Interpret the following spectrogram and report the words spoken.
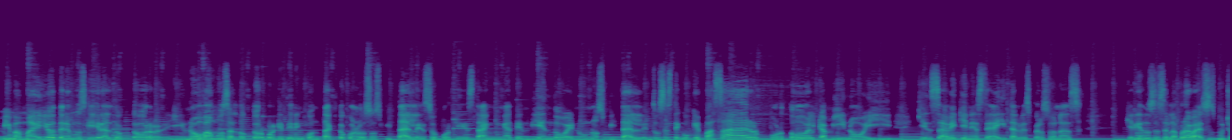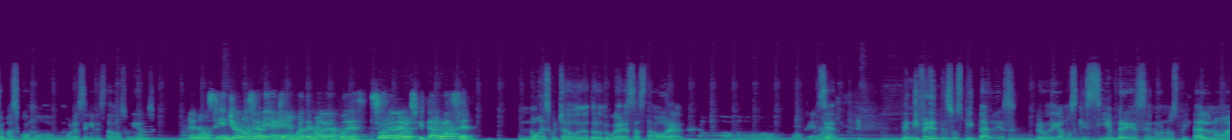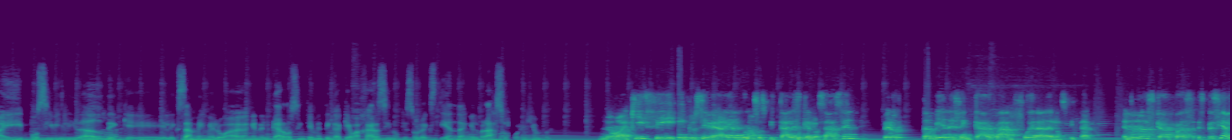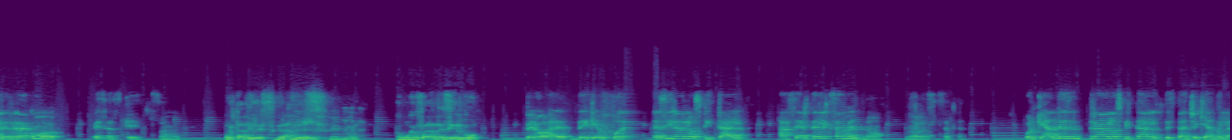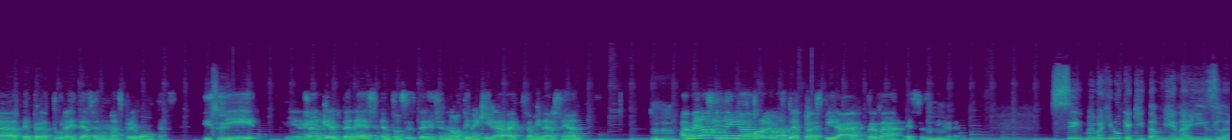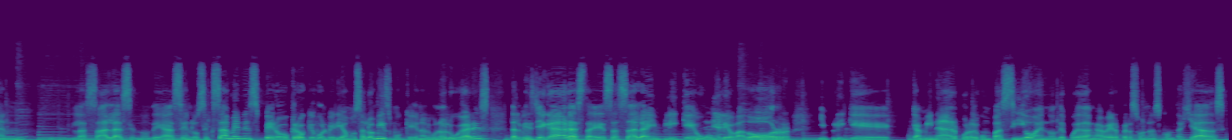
mi mamá y yo tenemos que ir al doctor y no vamos al doctor porque tienen contacto con los hospitales o porque están atendiendo en un hospital. Entonces tengo que pasar por todo el camino y quién sabe quién esté ahí, tal vez personas queriéndose hacer la prueba. Eso es mucho más cómodo como lo hacen en Estados Unidos. Ah, no, sí, yo no sabía que en Guatemala puedes, solo en el hospital lo hacen. No he escuchado de otros lugares hasta ahora. Oh, oh, en diferentes hospitales, pero digamos que siempre es en un hospital, no hay posibilidad de que el examen me lo hagan en el carro sin que me tenga que bajar, sino que solo extiendan el brazo, por ejemplo. No, aquí sí, inclusive hay algunos hospitales que los hacen, pero también es en carpa afuera del hospital, en unas carpas especiales, ¿verdad? Como esas que son... Portátiles, grandes. Sí como que fueran de circo. Pero ah, de que puedes ir al hospital a hacerte el examen, no, no los aceptan. Porque antes de entrar al hospital te están chequeando la temperatura y te hacen unas preguntas. Y si piensan que tenés, entonces te dicen, no, tiene que ir a, examinarse antes. A menos que tengas problemas de respirar, ¿verdad? Eso es diferente. Sí, me imagino que aquí también aíslan las salas en donde hacen los exámenes, pero creo que volveríamos a lo mismo, que en algunos lugares tal vez llegar hasta esa sala implique un elevador, implique caminar por algún pasillo en donde puedan haber personas contagiadas,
